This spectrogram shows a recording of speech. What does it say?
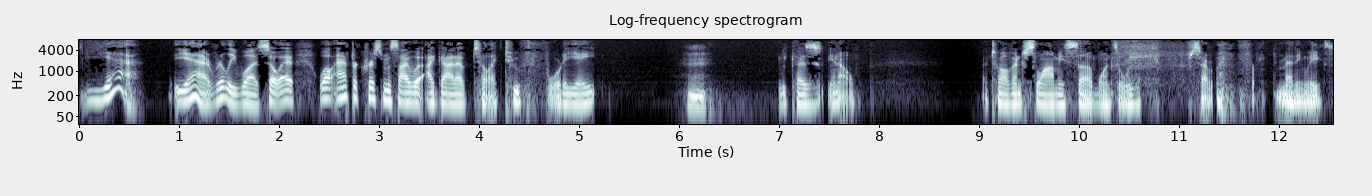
Yeah, yeah, it really was. So, uh, well, after Christmas, I, w- I got up to like 248 Hmm. because you know a 12 inch salami sub once a week for, several, for many weeks.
